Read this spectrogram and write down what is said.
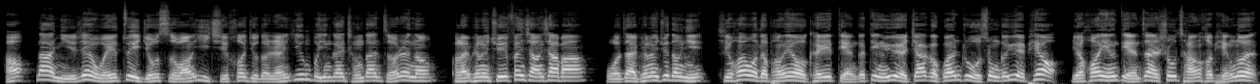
好，那你认为醉酒死亡一起喝酒的人应不应该承担责任呢？快来评论区分享一下吧！我在评论区等你。喜欢我的朋友可以点个订阅、加个关注、送个月票，也欢迎点赞、收藏和评论。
